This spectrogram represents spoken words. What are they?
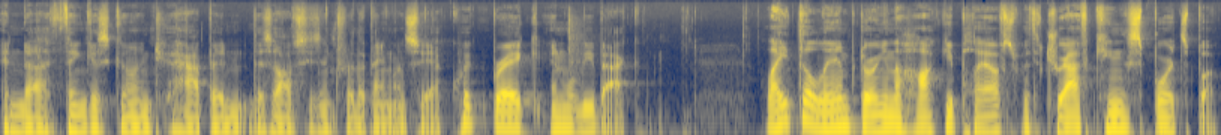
and uh, think is going to happen this offseason for the Penguins. So, yeah, quick break and we'll be back. Light the lamp during the hockey playoffs with DraftKings Sportsbook.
